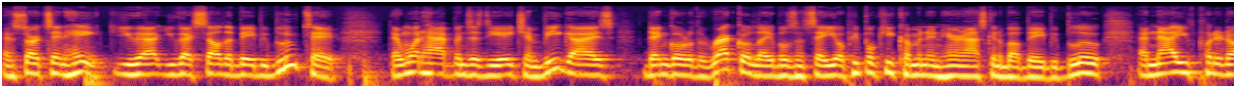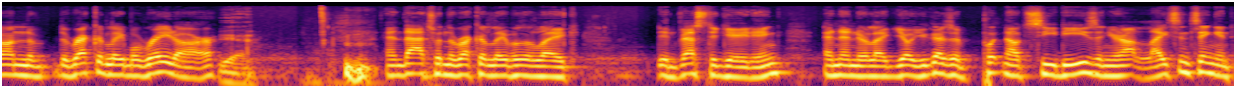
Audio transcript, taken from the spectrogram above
and start saying, "Hey, you got, you guys sell the Baby Blue tape." Then what happens is the HMV guys then go to the record labels and say, "Yo, people keep coming in here and asking about Baby Blue," and now you've put it on the, the record label radar. Yeah. And that's when the record labels are like investigating. And then they're like yo you guys are putting out cds and you're not licensing. And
